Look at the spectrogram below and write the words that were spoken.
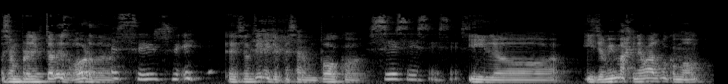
O sea, un proyector es gordo. Sí, sí. Eso tiene que pesar un poco. Sí, sí, sí, sí. sí. Y lo... Y yo me imaginaba algo como...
